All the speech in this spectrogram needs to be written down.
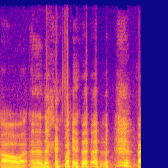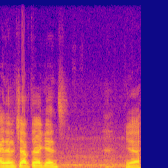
oh, another final, final chapter again. Yeah.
